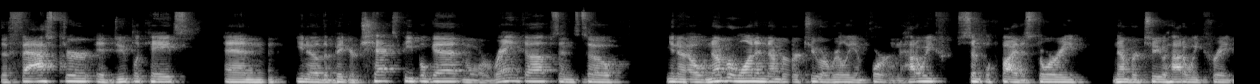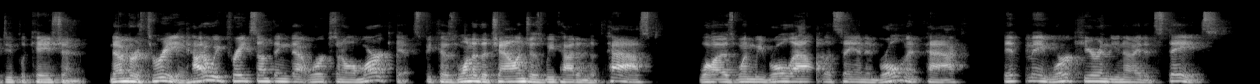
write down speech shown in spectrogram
the faster it duplicates and you know the bigger checks people get, more rank ups and so you know number 1 and number 2 are really important. How do we simplify the story? Number 2, how do we create duplication? Number three, how do we create something that works in all markets? Because one of the challenges we've had in the past was when we roll out, let's say, an enrollment pack, it may work here in the United States,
